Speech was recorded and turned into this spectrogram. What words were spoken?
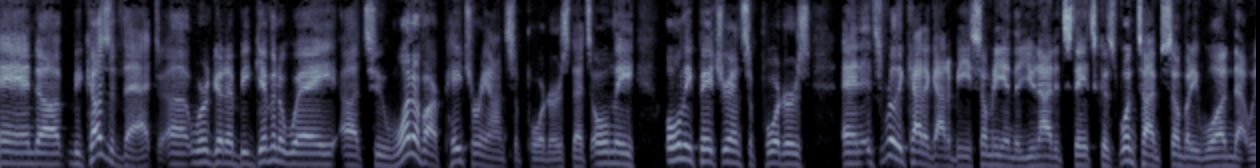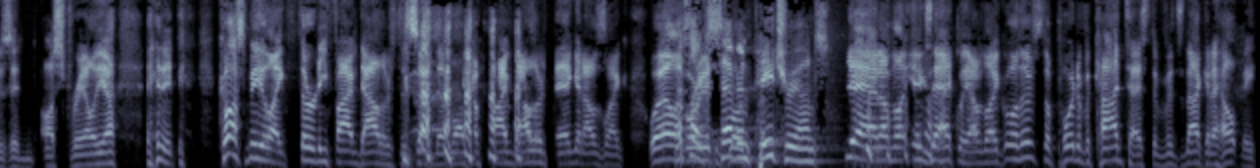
And uh, because of that, uh, we're going to be giving away uh, to one of our Patreon supporters. That's only only Patreon supporters, and it's really kind of got to be somebody in the United States because one time somebody won that was in Australia, and it cost me like thirty five dollars to send them like a five dollar thing, and I was like, "Well, That's like seven Patreons. yeah, and I'm like, exactly. I'm like, well, there's the point of a contest if it's not going to help me.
